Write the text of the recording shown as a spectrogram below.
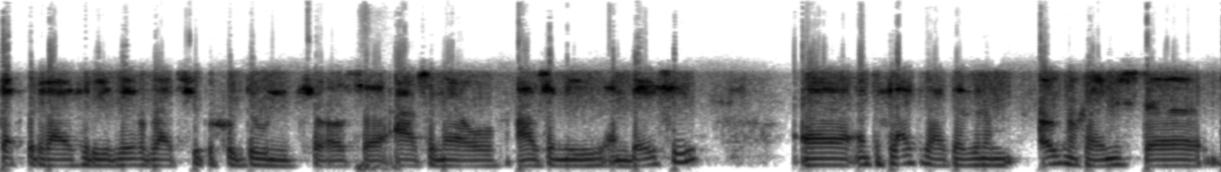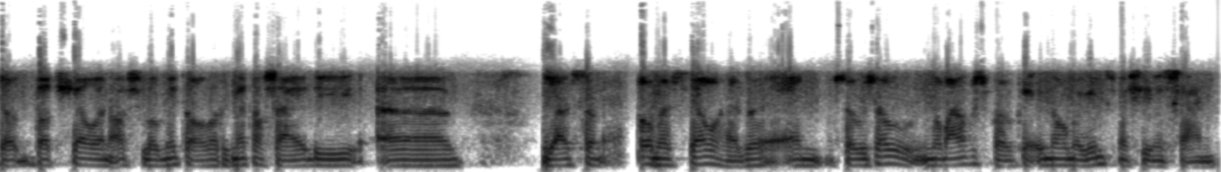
techbedrijven die het wereldwijd supergoed doen, zoals ASML, ASMI en BC. En tegelijkertijd hebben we hem ook nog eens de, dat, dat Shell en ArcelorMittal, wat ik net al zei, die juist een enorm herstel hebben en sowieso normaal gesproken enorme winstmachines zijn.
